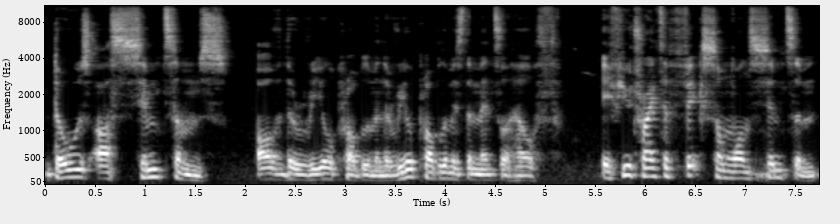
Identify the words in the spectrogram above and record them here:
Those are symptoms of the real problem. And the real problem is the mental health. If you try to fix someone's symptom,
